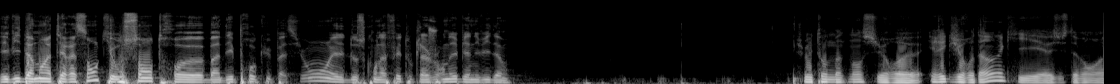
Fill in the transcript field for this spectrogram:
évidemment intéressant qui est au centre bah, des préoccupations et de ce qu'on a fait toute la journée, bien évidemment. Je me tourne maintenant sur euh, Giraudin, qui est euh, justement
